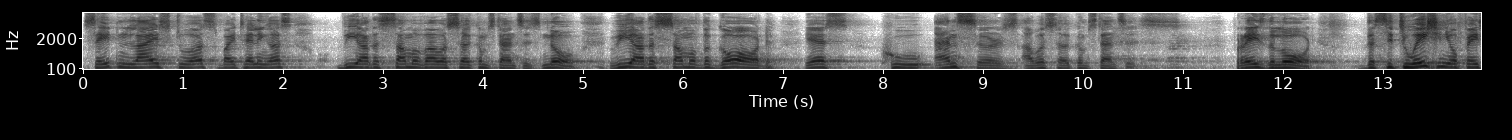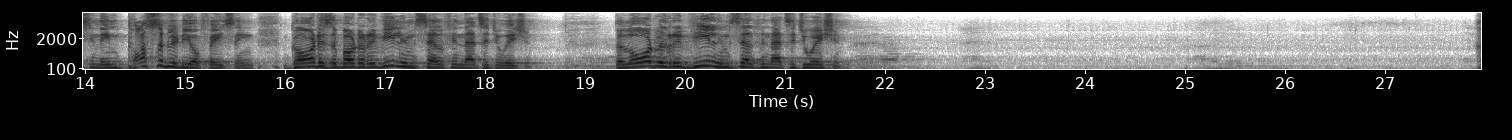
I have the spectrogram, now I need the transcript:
Satan lies to us by telling us we are the sum of our circumstances. No, we are the sum of the God, yes, who answers our circumstances. Praise the Lord. The situation you're facing, the impossibility you're facing, God is about to reveal Himself in that situation. The Lord will reveal Himself in that situation.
